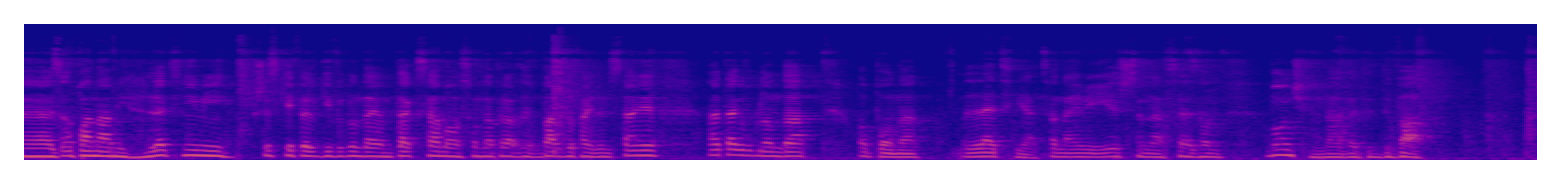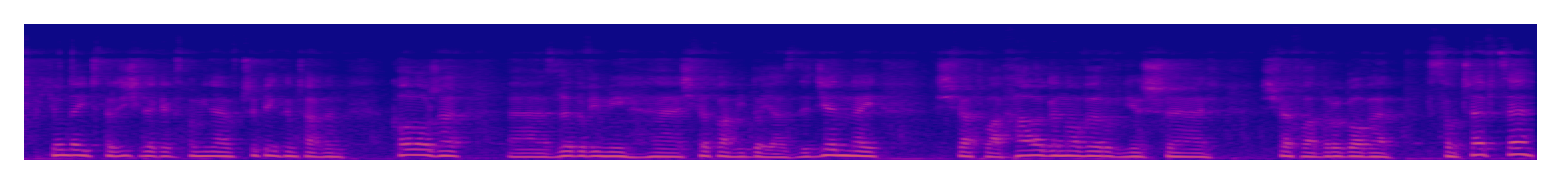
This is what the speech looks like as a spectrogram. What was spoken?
e, z opanami letnimi. Wszystkie felgi wyglądają tak samo, są naprawdę w bardzo fajnym stanie, a tak wygląda opona letnia, co najmniej jeszcze na sezon bądź nawet dwa. Hyundai 40, tak jak wspominałem, w przepięknym czarnym kolorze e, z LEDowymi e, światłami do jazdy dziennej, światła halogenowe, również światła drogowe w soczewce.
